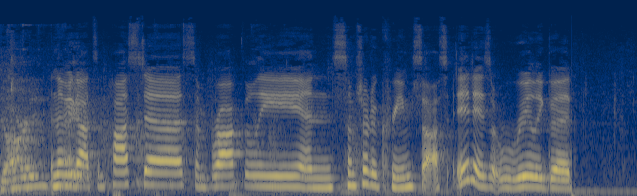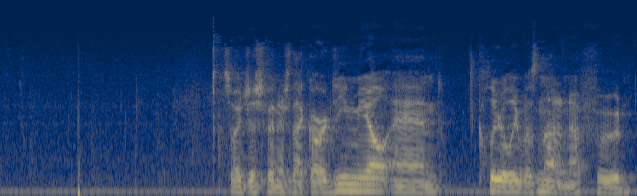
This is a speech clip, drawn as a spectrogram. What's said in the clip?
Garden. And then we got some pasta, some broccoli, and some sort of cream sauce. It is really good. So I just finished that Gardein meal and clearly was not enough food.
